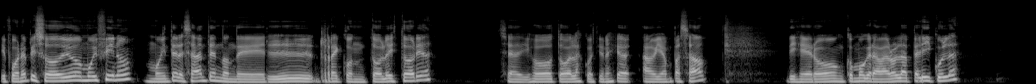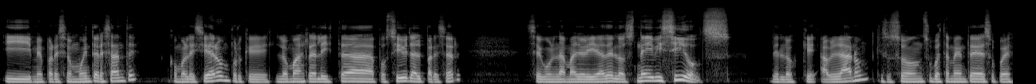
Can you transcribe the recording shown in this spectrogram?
Y fue un episodio muy fino, muy interesante, en donde él recontó la historia, o sea, dijo todas las cuestiones que habían pasado dijeron cómo grabaron la película y me pareció muy interesante cómo lo hicieron porque es lo más realista posible al parecer, según la mayoría de los Navy SEALs de los que hablaron, que esos son supuestamente eso, pues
